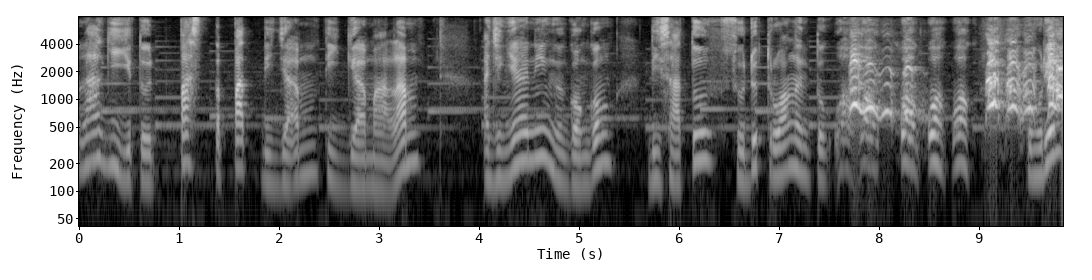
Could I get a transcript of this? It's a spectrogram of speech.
lagi gitu. Pas tepat di jam 3 malam anjingnya ini ngegonggong di satu sudut ruangan tuh. Wow wow wow wow wow kemudian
